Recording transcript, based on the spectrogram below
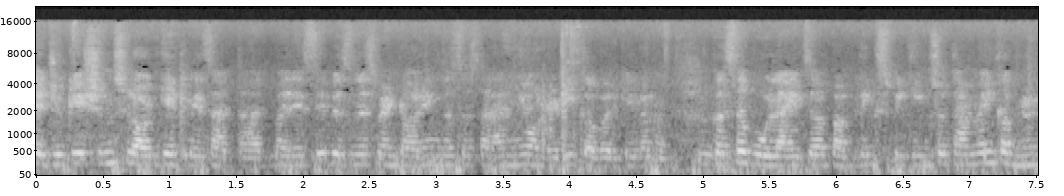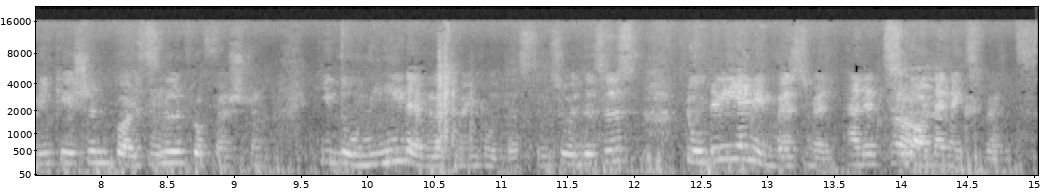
एज्युकेशन स्लॉट घेतले जातात. बरेचसे बिझनेस मेंटॉरिंग जसं सरांनी ऑलरेडी कव्हर केलं कसं बोलायचं पब्लिक स्पीकिंग सो त्यामुळे कम्युनिकेशन पर्सनल प्रोफेशनल ही दोन्ही डेव्हलपमेंट होत असते. So this is totally an investment and it's. Not an expense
